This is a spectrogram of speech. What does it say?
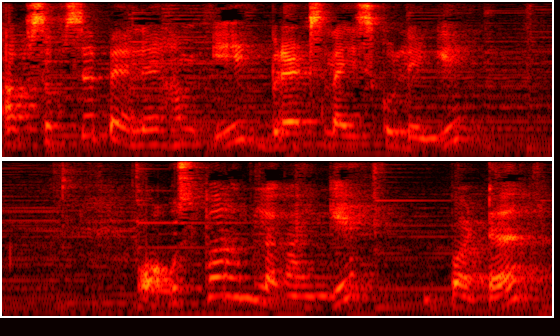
अब सबसे पहले हम एक ब्रेड स्लाइस को लेंगे। और उस पर हम लगाएँगे बटर।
